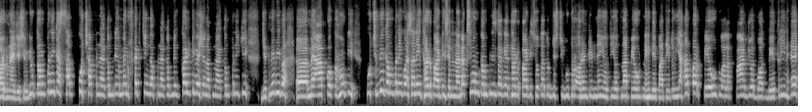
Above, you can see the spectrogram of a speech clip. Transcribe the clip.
ऑर्गेनाइजेशन क्योंकि कंपनी का सब कुछ अपना है कंपनी का मैन्युफैक्चरिंग अपना है कंपनी का कल्टिवेशन अपना है कंपनी की जितनी भी आ, मैं आपको कहूँ कि कुछ भी कंपनी को ऐसा नहीं थर्ड पार्टी लेना मैक्सिमम कंपनीज़ का क्या थर्ड पार्टीज़ होता है तो डिस्ट्रीब्यूटर ओरिएंटेड नहीं होती है, उतना पे आउट नहीं दे पाती है। तो यहाँ पर पे आउट वाला पार्ट जो है बहुत बेहतरीन है।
